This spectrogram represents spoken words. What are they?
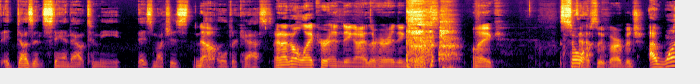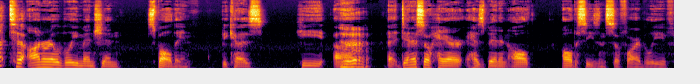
it doesn't stand out to me as much as No. the older cast. And I don't like her ending either. Her ending sucks. like So absolute garbage. I want to honorably mention Spalding because he uh, uh, Denis O'Hare has been in all all the seasons so far. I believe.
